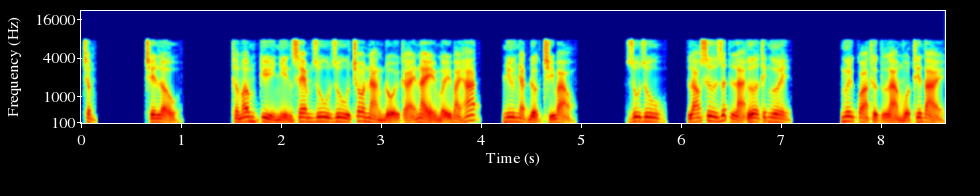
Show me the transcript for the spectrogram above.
Chậm. Trên lầu thầm âm kỳ nhìn xem du du cho nàng đổi cái này mấy bài hát, như nhặt được trí bảo du du, lão sư rất là ưa thích ngươi. Ngươi quả thực là một thiên tài.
